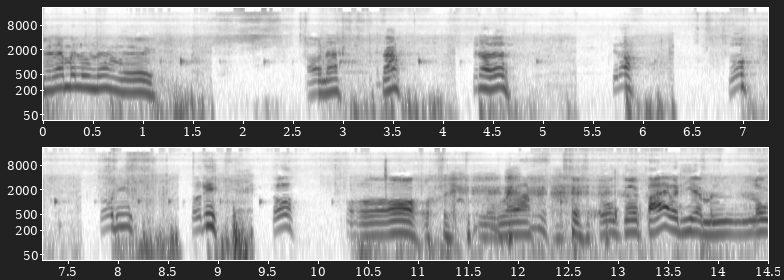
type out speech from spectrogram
ดือนแล้วไม่รู้เรื่องเลย เอานะนะชิดหน่เลยชิดหน่โตโตดีโตดีโตโอ้ลงเลยอะลงเกินไปบางทีมันลง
